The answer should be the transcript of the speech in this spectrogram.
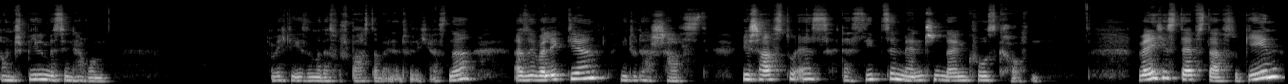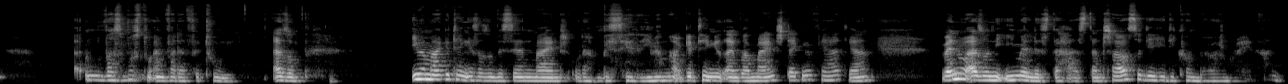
und spiele ein bisschen herum. Wichtig ist immer, dass du Spaß dabei natürlich hast. Ne? Also überleg dir, wie du das schaffst. Wie schaffst du es, dass 17 Menschen deinen Kurs kaufen? Welche Steps darfst du gehen? Und was musst du einfach dafür tun? Also, E-Mail-Marketing ist also ein bisschen mein, oder ein bisschen E-Mail-Marketing ist einfach mein Steckenpferd, ja. Wenn du also eine E-Mail-Liste hast, dann schaust du dir hier die Conversion Rate an.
